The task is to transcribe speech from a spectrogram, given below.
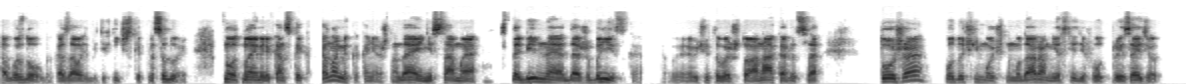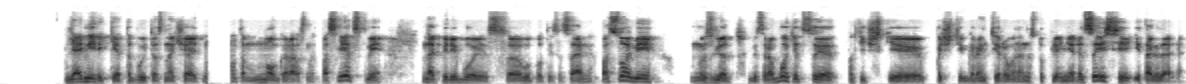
госдолга, казалось бы, технической процедуре. Ну вот, но американская экономика, конечно, да, и не самая стабильная, даже близко, э, учитывая, что она окажется тоже под очень мощным ударом, если дефолт произойдет. Для Америки это будет означать ну, там много разных последствий, да, перебои с выплатой социальных пособий, взлет безработицы, фактически почти гарантированное наступление рецессии и так далее.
